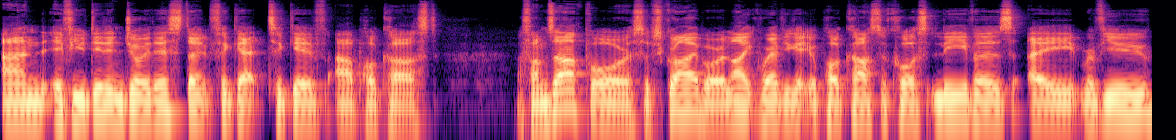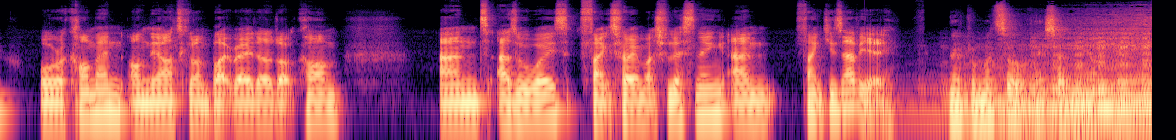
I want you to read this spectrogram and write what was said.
And if you did enjoy this, don't forget to give our podcast a thumbs up or a subscribe or a like wherever you get your podcast. Of course, leave us a review or a comment on the article on bikeradar.com. And as always, thanks very much for listening and thank you, Xavier. No problem at all. Thanks for having me on.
